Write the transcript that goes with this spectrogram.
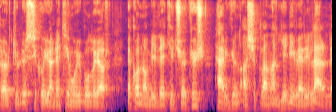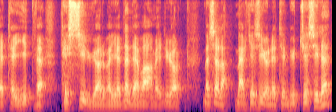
örtülü sıkı yönetim uyguluyor. Ekonomideki çöküş her gün açıklanan yeni verilerle teyit ve tescil görmeye de devam ediyor. Mesela merkezi yönetim bütçesi de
